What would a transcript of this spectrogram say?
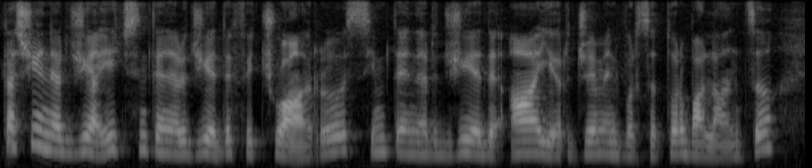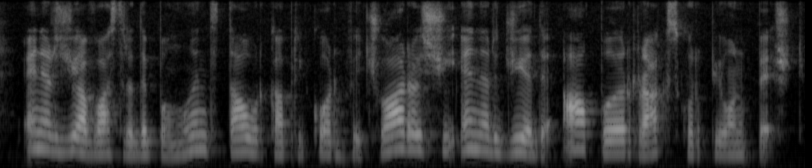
Ca și energia aici, simt energie de fecioară, simt energie de aer, gemeni, vărsător, balanță, energia voastră de pământ, taur, capricorn, fecioară și energie de apă, rac, scorpion, pești.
